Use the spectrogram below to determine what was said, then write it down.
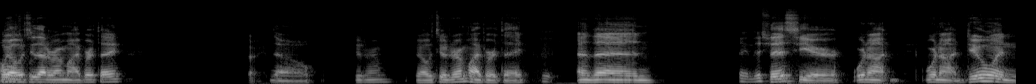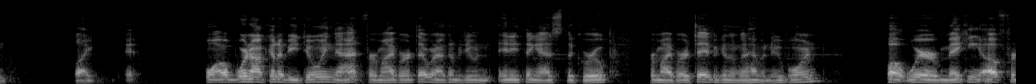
we always do that around my birthday. Sorry. No, do it around. We always do it around my birthday, Mm. and then this year, this year we're not we're not doing like eh, well we're not going to be doing that for my birthday we're not going to be doing anything as the group for my birthday because i'm to have a newborn but we're making up for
